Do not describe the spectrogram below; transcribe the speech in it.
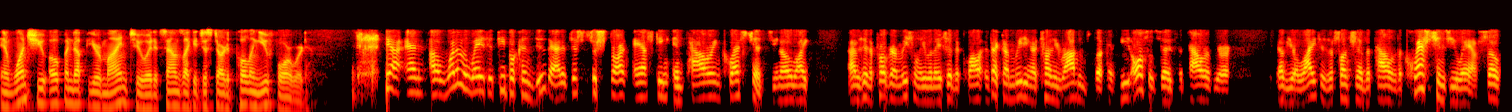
and once you opened up your mind to it, it sounds like it just started pulling you forward. Yeah, and uh, one of the ways that people can do that is just to start asking empowering questions. You know, like I was in a program recently where they said the quality. In fact, I'm reading a Tony Robbins book, and he also says the power of your of your life is a function of the power of the questions you ask. So,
